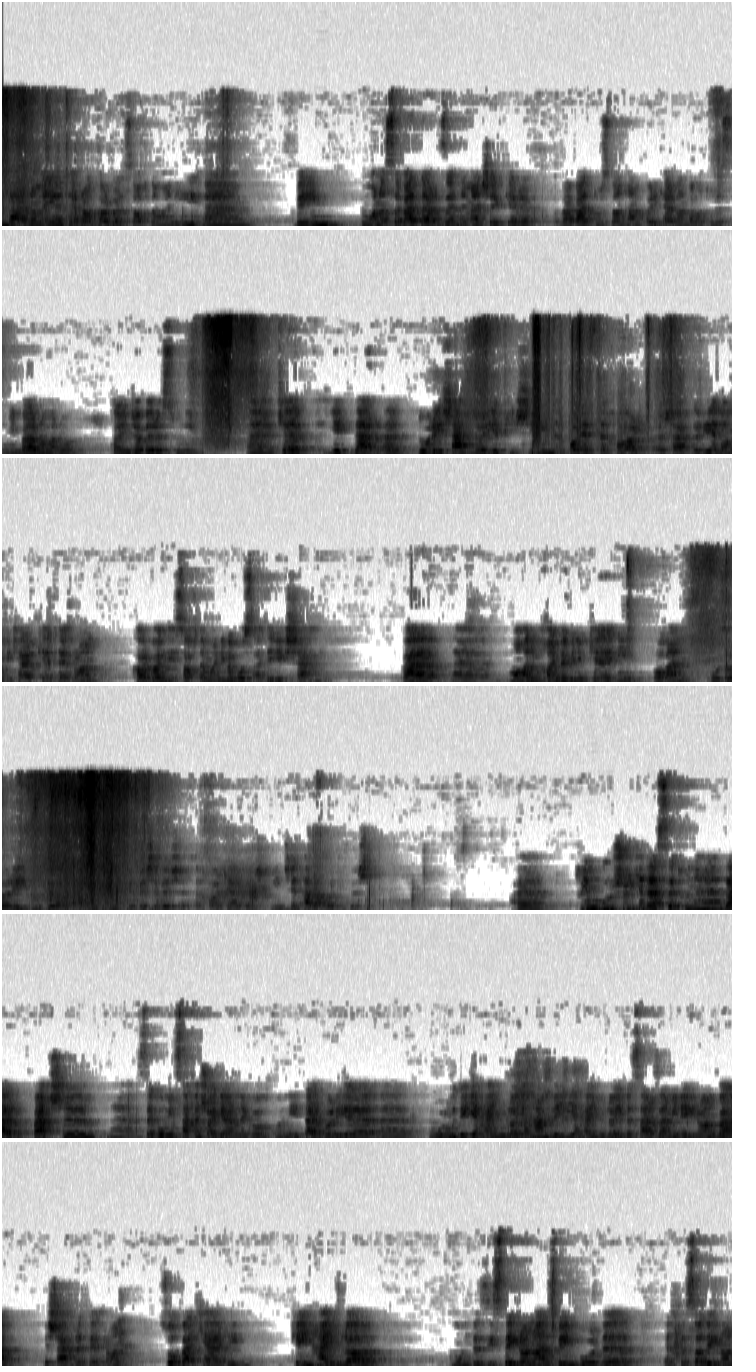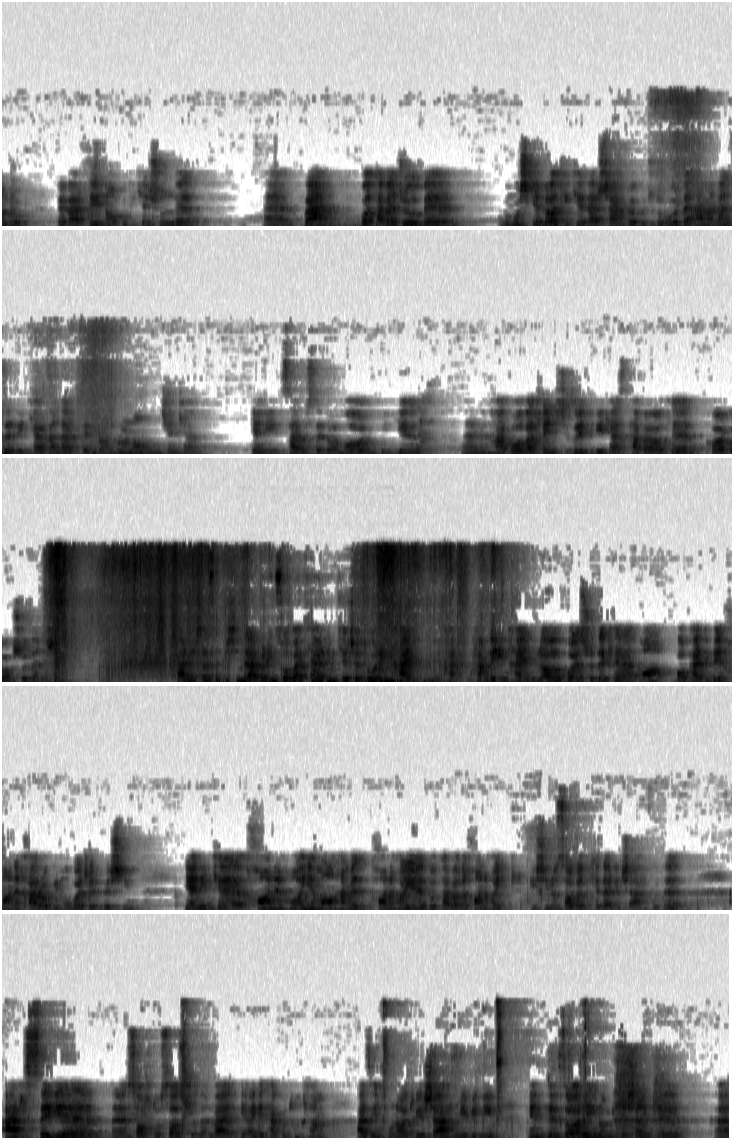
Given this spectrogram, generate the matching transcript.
این برنامه تهران کارگاه ساختمانی به این مناسبت در ذهن من شکل گرفت و بعد دوستان همکاری کردن و ما تونستیم این برنامه رو تا اینجا برسونیم. که یک در دوره شهرداری پیشین با افتخار شهرداری اعلام می‌کرد که تهران کارگاهی ساختمانی به وسعت یک شهر. و ما حالا می‌خوایم ببینیم که این واقعا گزاره ای بود یا بود که بشه بهش افتخار کرد این چه طبعاتی داشت. توی اون بروشوری که دستتونه در بخش سومین صفحه اگر نگاه کنید درباره ورود یه هیولا یا حمله یه هیولایی به سرزمین ایران و به شهر تهران صحبت کردیم که این هیولا محیط زیست ایران رو از بین برده اقتصاد ایران رو به ورطه نابودی کشونده و با توجه به مشکلاتی که در شهر به وجود آورده عملا زندگی کردن در تهران رو ناممکن کرد. یعنی سر و صداها هوا و خیلی چیزهای دیگه که از طبعات کارگاه شدنش در نشست پیشین درباره این صحبت کردیم که چطور این حمله این حیولا باعث شده که ما با پدیده خانه خرابی مواجه بشیم. یعنی اینکه خانه های ما همه خانه های دو طبقه خانه های پیشین و سابقی که در این شهر بوده عرصه ساخت و ساز شدن. و اگه تک و توک هم از این خونه توی شهر می‌بینیم انتظار اینو می‌کشن که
